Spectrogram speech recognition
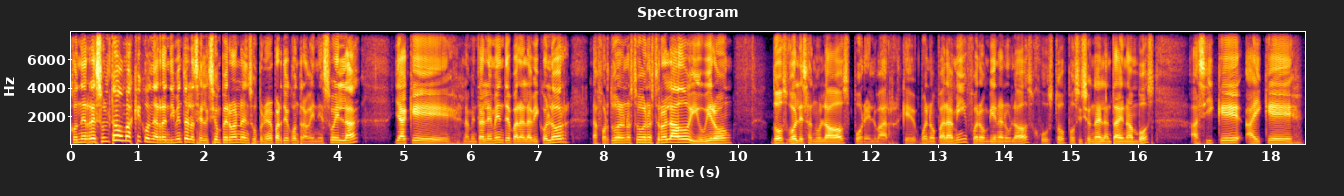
con el resultado más que con el rendimiento de la selección peruana en su primer partido contra Venezuela ya que lamentablemente para la bicolor la fortuna no estuvo a nuestro lado y hubieron dos goles anulados por el VAR, que bueno, para mí fueron bien anulados, justo, posición adelantada en ambos, así que hay que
